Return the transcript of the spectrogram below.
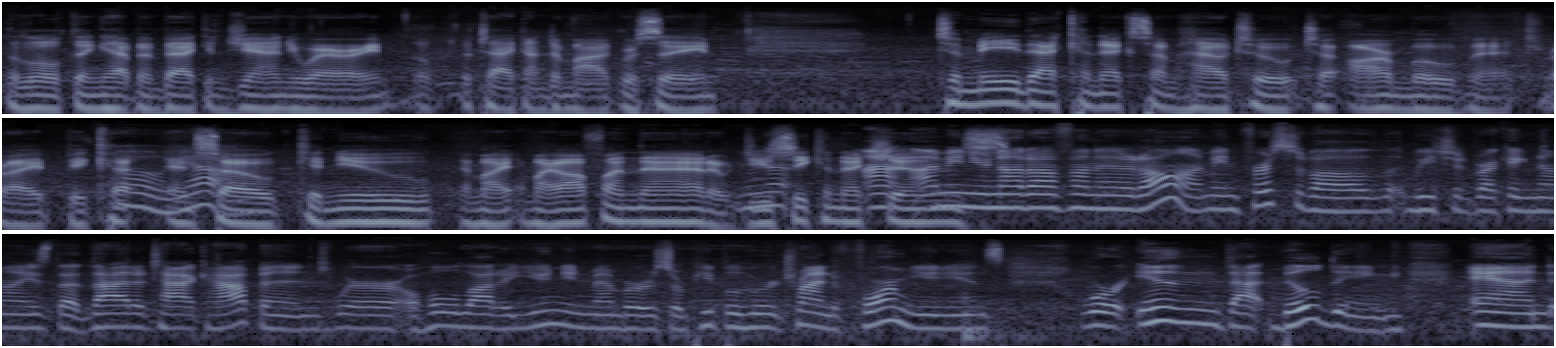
the little thing happened back in January, the attack on democracy to me that connects somehow to, to our movement, right? Because oh, and so can you am I am I off on that or do no, you see connections? I, I, mean, you're not off on it at all. I mean, first of all, we should recognize that that attack happened where a whole lot of union members or people who are trying to form unions were in that building and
